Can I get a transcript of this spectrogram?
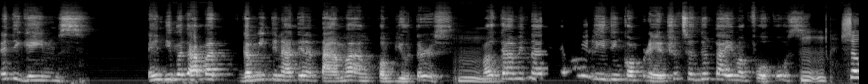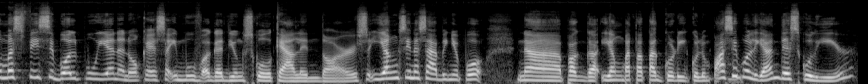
Eh di games. Eh hindi ba dapat gamitin natin ang tama ang computers? Maggamit natin yung may reading comprehension so doon tayo mag-focus. Mm-mm. So mas feasible po 'yan ano kaysa i-move agad yung school calendar. So, yung sinasabi niyo po na pag uh, yung matatag curriculum, possible 'yan this school year?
